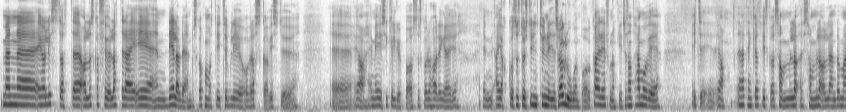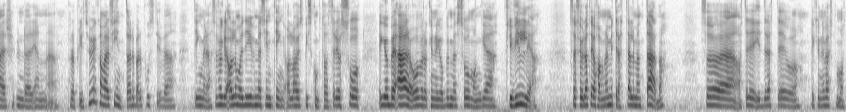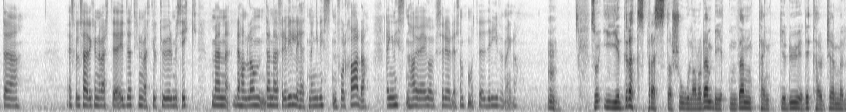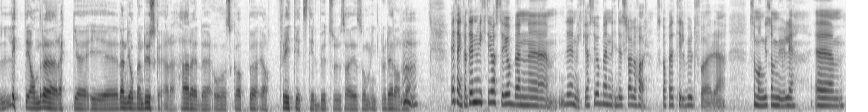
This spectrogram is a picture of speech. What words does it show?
Men eh, jeg har lyst til at uh, alle skal føle at de er en del av det. Du skal på en måte ikke bli overraska hvis du eh, ja, er med i sykkelgruppa, og så skal du ha deg ei, en, en jakke, og så står Stryntun idrettslag-logoen på. Hva er det for noe? ikke sant? Her må vi ikke, ja, jeg tenker at vi skal samle, samle alle enda mer under en uh, paraply. Det kan være fint. Da. Det er bare positive ting med det. Selvfølgelig, Alle må drive med sin ting. Alle har jo spisskompetanse. Det er jo så, jeg jobber æra over å kunne jobbe med så mange frivillige. Så jeg føler at jeg har havna i mitt rette element der, da. Så uh, at det er idrett, det er jo Det kunne vært på en måte Jeg skulle si det kunne vært idrett, kunne vært kultur, musikk. Men det handler om den der frivilligheten, den gnisten folk har, da. Den gnisten har jo jeg òg, så det er jo det som på en måte driver meg, da. Mm. Så idrettsprestasjonene og den biten, den tenker du i ditt hode kommer litt i andre rekke i den jobben du skal gjøre. Her er det å skape ja, fritidstilbud, som du sier, som inkluderer alle. Mm. Jeg tenker at det er den viktigste jobben, eh, det er den viktigste jobben idrettslaget har. Å skape et tilbud for uh, så mange som mulig. Um,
